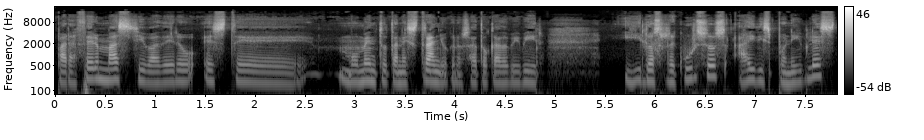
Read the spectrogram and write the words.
para hacer más llevadero este momento tan extraño que nos ha tocado vivir. Y los recursos hay disponibles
